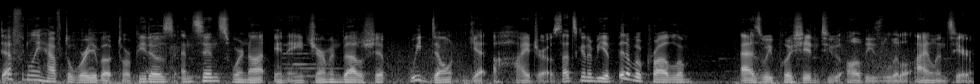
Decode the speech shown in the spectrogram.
definitely have to worry about torpedoes, and since we're not in a German battleship, we don't get a Hydro. So that's going to be a bit of a problem as we push into all these little islands here.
